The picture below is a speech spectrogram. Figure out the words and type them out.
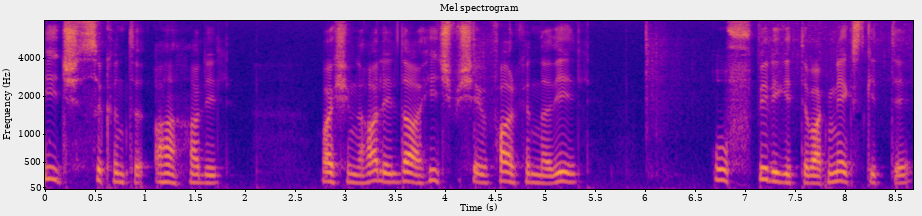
Hiç sıkıntı. Aha Halil. Bak şimdi Halil daha hiçbir şey farkında değil. Uf biri gitti bak next gitti.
